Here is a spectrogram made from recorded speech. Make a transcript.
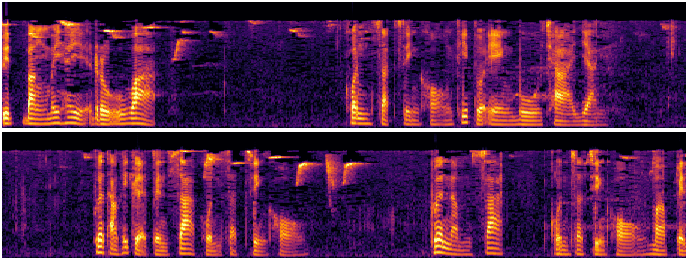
ปิดบังไม่ให้รู้ว่า คนสัตว์สิ่งของที่ตัวเองบูชายัน เพื่อทำให้เกิดเป็นซากคนสัตว์สิ่งของ เพื่อนำซากคนสัตว์สิ่งของมาเป็น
